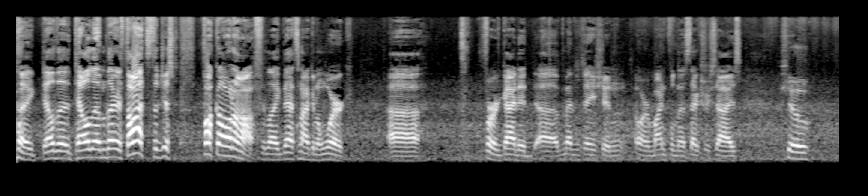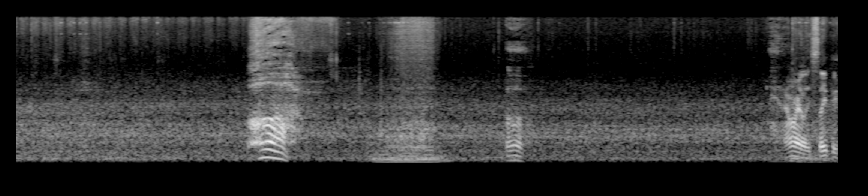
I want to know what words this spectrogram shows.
Like, tell, the, tell them their thoughts to just fuck on off. Like, that's not gonna work. Uh, for a guided uh, meditation or mindfulness exercise. So, oh. Man, I'm really sleepy.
